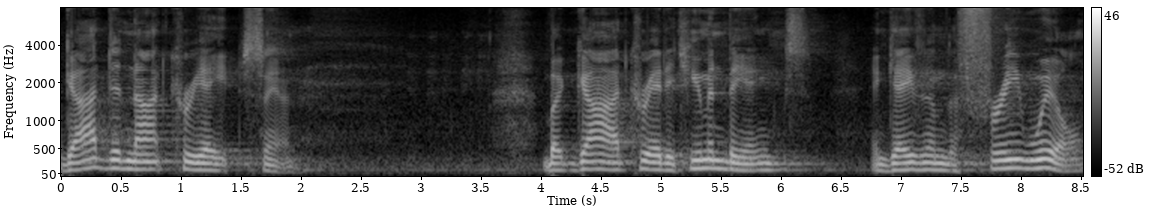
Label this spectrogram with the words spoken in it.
God did not create sin, but God created human beings and gave them the free will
